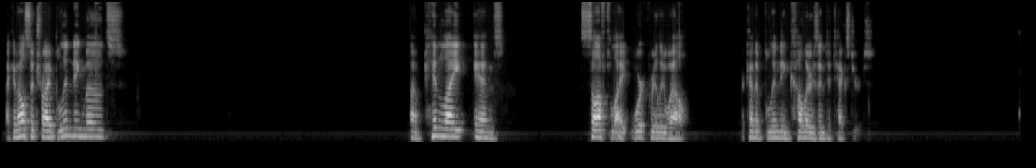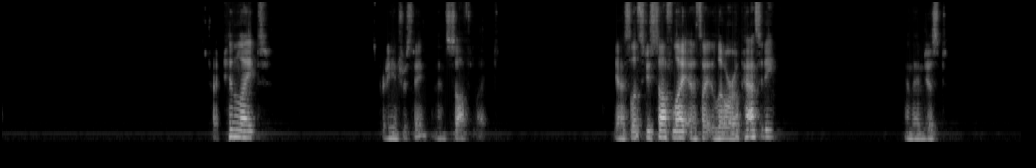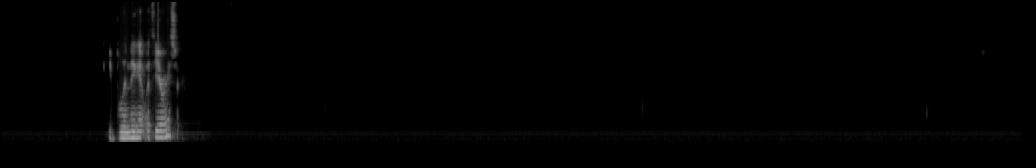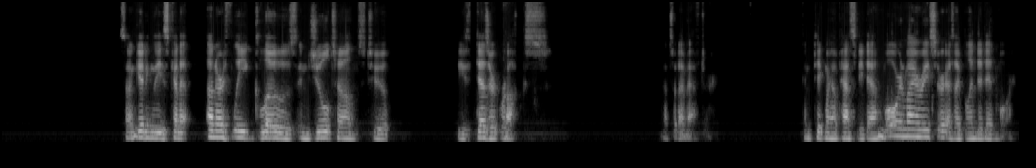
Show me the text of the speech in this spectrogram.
I can also try blending modes. Uh, pin light and soft light work really well for kind of blending colors into textures. Let's try pin light. Pretty interesting. And then soft light. Yeah, so let's do soft light at a slightly lower opacity. And then just keep blending it with the eraser. So I'm getting these kind of unearthly glows and jewel tones to these desert rocks. That's what I'm after. i And take my opacity down more in my eraser as I blend it in more.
